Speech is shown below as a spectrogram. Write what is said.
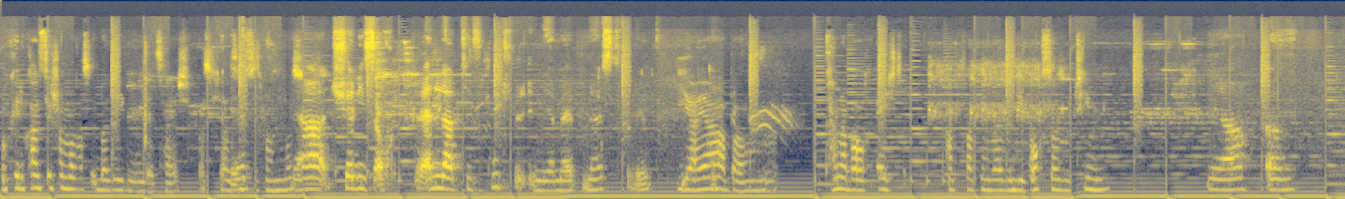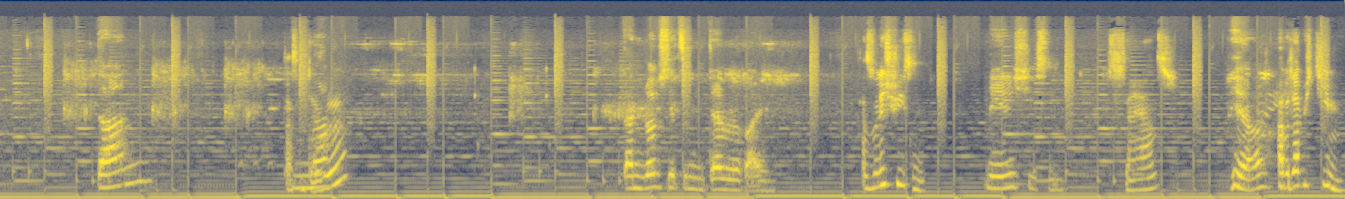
Okay, du kannst dir schon mal was überlegen in der Zeit, was ich als Okay. nächstes machen muss. Ja, Shelly ist auch relativ gut in der Map, ne? Ist das. Ja, ja, aber ähm, kann aber auch echt abfacken, weil wenn die Boxer so teamen. Ja, ähm. Dann, Das ist. Daryl. dann läufst du jetzt in den Daryl rein. Also nicht schießen. Nee, nicht schießen. Ist dein Ernst? Ja. Aber darf ich teamen?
